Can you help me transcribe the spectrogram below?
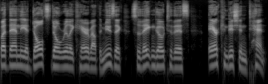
but then the adults don't really care about the music, so they can go to this air conditioned tent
